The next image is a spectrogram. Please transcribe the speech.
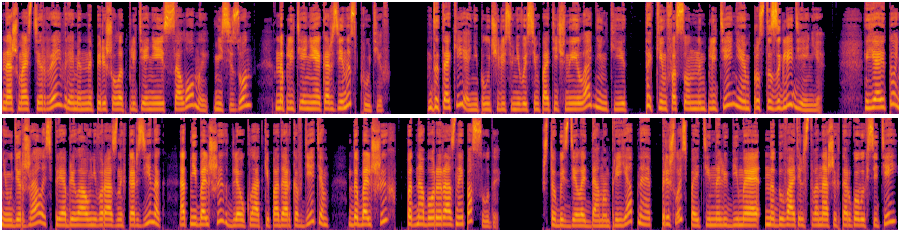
Наш мастер Рэй временно перешел от плетения из соломы, не сезон, на плетение корзины с прутьев. Да такие они получились у него симпатичные и ладненькие, таким фасонным плетением просто загляденье. Я и то не удержалась, приобрела у него разных корзинок, от небольших для укладки подарков детям до больших под наборы разной посуды. Чтобы сделать дамам приятное, пришлось пойти на любимое надувательство наших торговых сетей.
